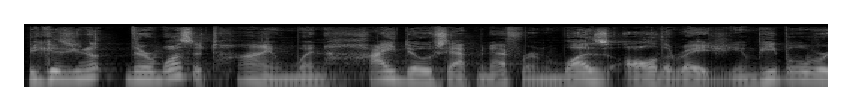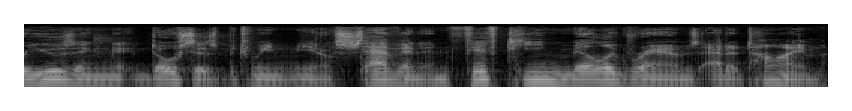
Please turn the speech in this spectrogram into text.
Because, you know, there was a time when high dose epinephrine was all the rage. And people were using doses between, you know, 7 and 15 milligrams at a time.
